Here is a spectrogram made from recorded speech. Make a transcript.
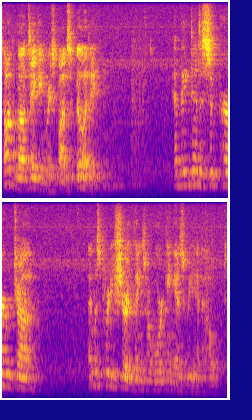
talk about taking responsibility. And they did a superb job. I was pretty sure things were working as we had hoped.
